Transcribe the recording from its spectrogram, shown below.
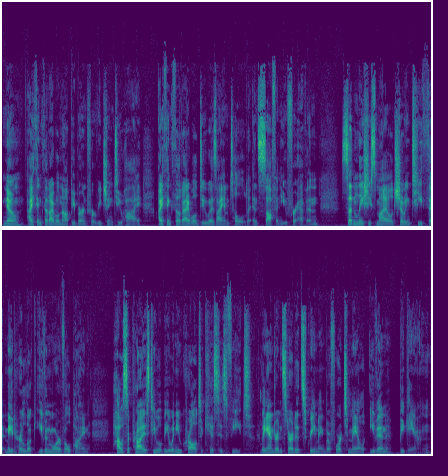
No, I think that I will not be burned for reaching too high. I think that I will do as I am told and soften you for Evan. Suddenly she smiled, showing teeth that made her look even more vulpine. How surprised he will be when you crawl to kiss his feet. Liandrin started screaming before Temaile even began.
